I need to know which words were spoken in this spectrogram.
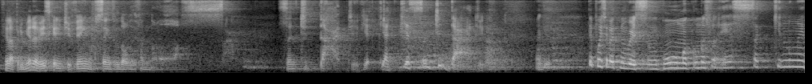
Sei lá, a primeira vez que a gente vem no centro da obra e fala, nossa, santidade, aqui, aqui é santidade. Depois você vai conversando com uma, com uma, fala, essa aqui não é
